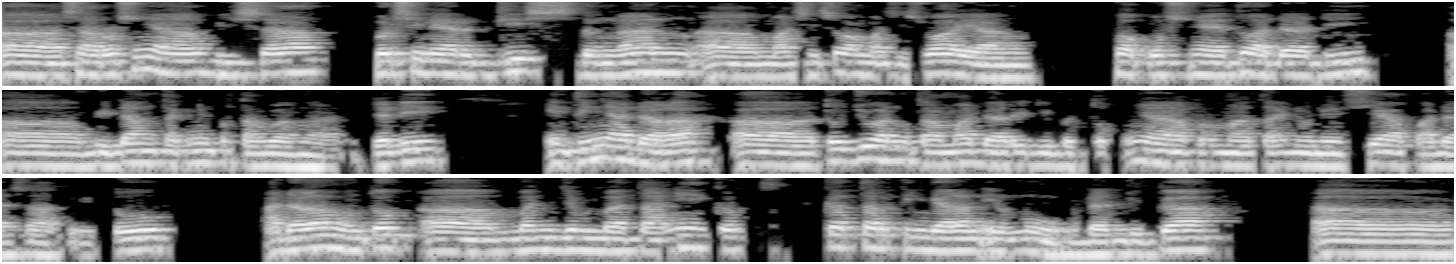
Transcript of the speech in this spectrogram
uh, seharusnya bisa bersinergis dengan uh, mahasiswa-mahasiswa yang fokusnya itu ada di uh, bidang teknik pertambangan. Jadi Intinya adalah uh, tujuan utama dari dibentuknya Permata Indonesia pada saat itu adalah untuk uh, menjembatani ke ketertinggalan ilmu dan juga uh,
